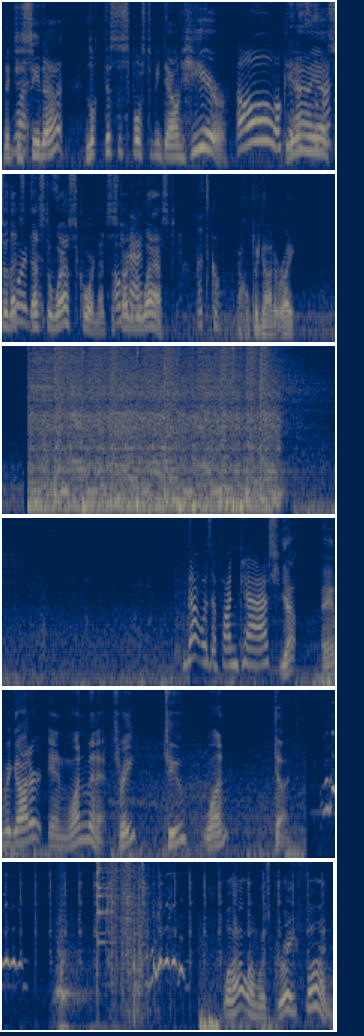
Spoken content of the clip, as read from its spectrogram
Did you see that? Look, this is supposed to be down here. oh, okay. yeah, that's the yeah. so that's that's the west That's the start of the west. Let's go. I hope we got it right. That was a fun cache. Yep, and we got her in one minute. Three, two, one, done. Well, that one was great fun.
